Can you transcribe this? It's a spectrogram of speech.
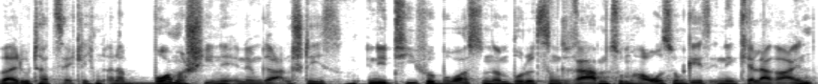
weil du tatsächlich mit einer Bohrmaschine in dem Garten stehst, in die Tiefe bohrst und dann buddelst du einen Graben zum Haus und gehst in den Keller rein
